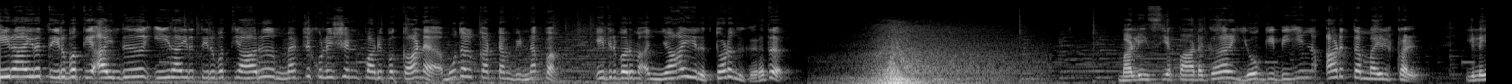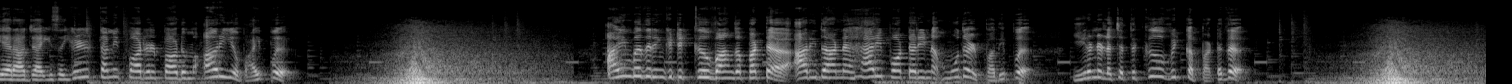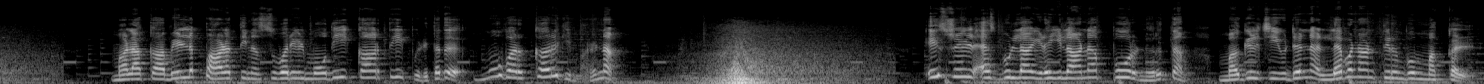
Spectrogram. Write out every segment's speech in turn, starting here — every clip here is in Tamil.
ஈராயிரத்தி இருபத்தி ஐந்து ஈராயிரத்தி இருபத்தி ஆறு மெட்ரிகுலேஷன் படிப்புக்கான முதல் கட்டம் விண்ணப்பம் எதிர்வரும் ஞாயிறு தொடங்குகிறது. மலேசிய பாடகர் யோகி பியின் அடுத்த மைல்கல். இளையராஜா இசையில் தனிப்பாடல் பாடும் அரிய வாய்ப்பு. ஐம்பது ரிங்கிட்டிற்கு வாங்கப்பட்ட அரிதான ஹாரி பாட்டரின் முதல் பதிப்பு இரண்டு லட்சத்துக்கு விற்கப்பட்டது. மலாக்காவில் பாலத்தின சுவரில் மோதி கார் தீப்பிடித்தது மூவர் கருகி மரணம். இஸ்ரேல் அஸ்புல்லா இடையிலான போர் நிறுத்தம். மகிழ்ச்சியுடன் லெபனான் திரும்பும் மக்கள்.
